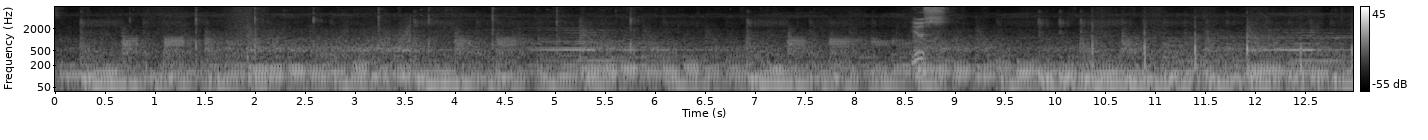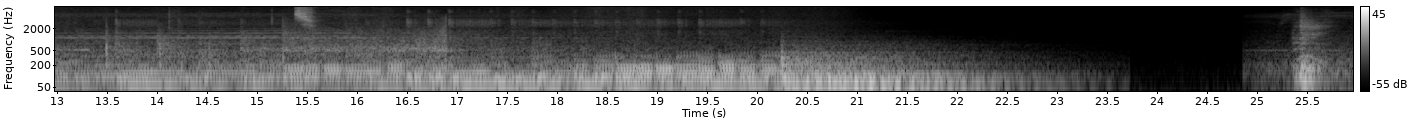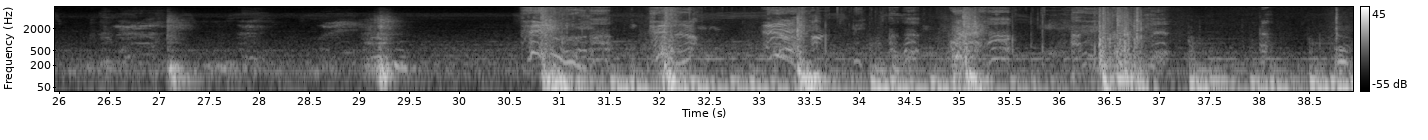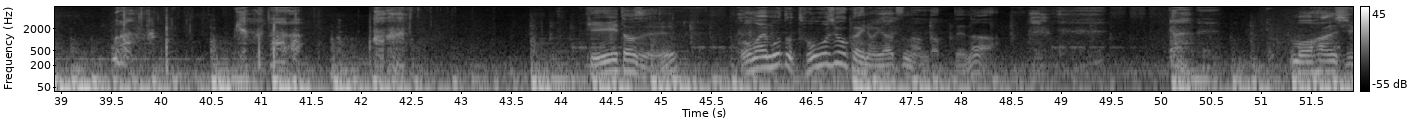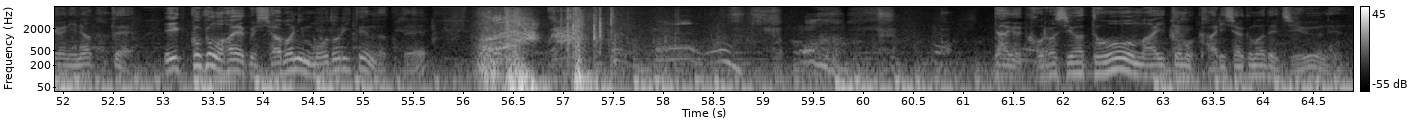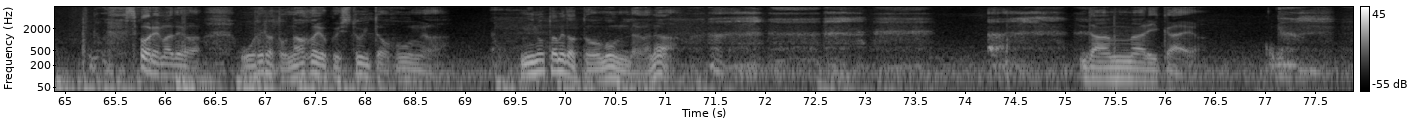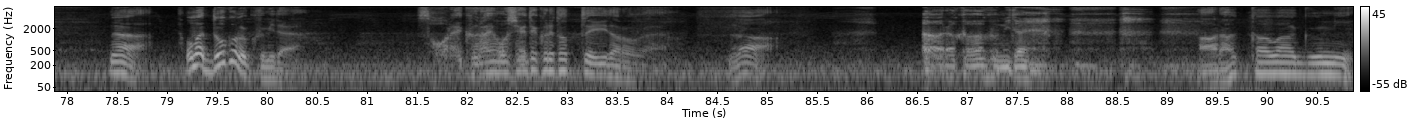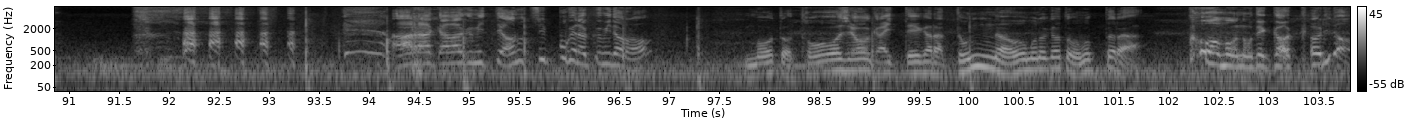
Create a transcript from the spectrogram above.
ぜ？お前元登場界のやつなんだってな。模範囚になって一刻も早くシャバに戻りてんだって。だが殺しはどう巻いても仮釈まで10年それまでは俺らと仲良くしといた方が身のためだと思うんだがな。だんまりかよ。なあお前どこの組だよ？それくらい教えてくれたっていいだろうがよ。なあ。荒川組だ荒川組。荒川組ってあのちっぽけな組だろ？元登場界ってからどんな大物かと思ったら小物でがっかりだわ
